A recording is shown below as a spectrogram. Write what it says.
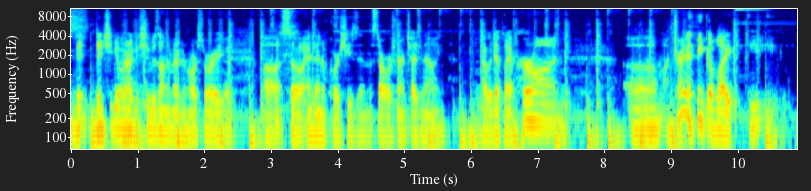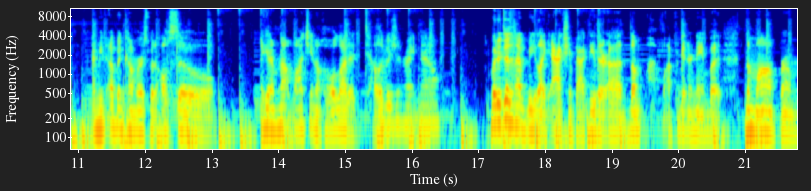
Didn't, didn't she do American? She was on American Horror Story. Yeah. Uh, so and then of course she's in the Star Wars franchise now. I would definitely have her on. Um, I'm trying to think of like, I mean, up and comers, but also, again, I'm not watching a whole lot of television right now. But it doesn't have to be like action packed either. Uh, the I forget her name, but the mom from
